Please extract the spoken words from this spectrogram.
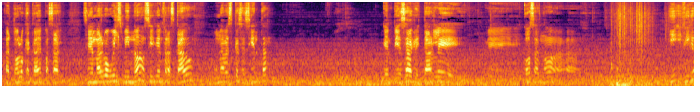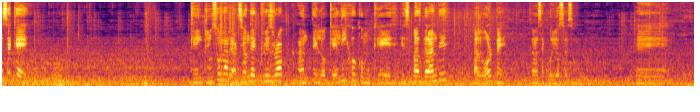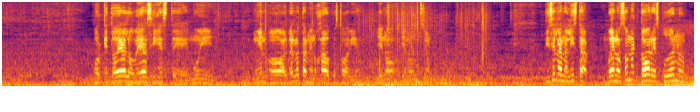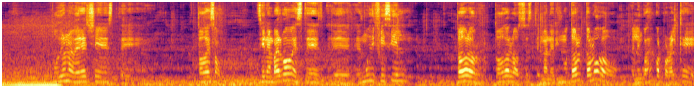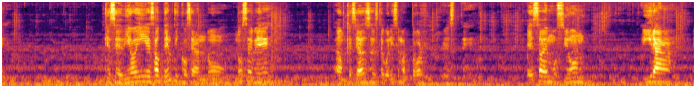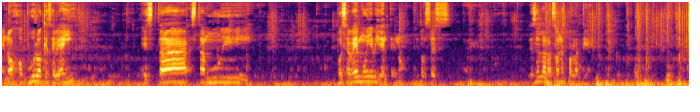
a todo lo que acaba de pasar. Sin embargo, Will Smith no, sigue enfrascado. Una vez que se sienta, empieza a gritarle eh, cosas, ¿no? Y, y, fíjese que que incluso la reacción de Chris Rock ante lo que él dijo como que es más grande al golpe. Se me hace curioso eso. Porque todavía lo ve así, este, muy, muy, o al verlo tan enojado, pues todavía, lleno, lleno de emoción. Dice el analista, bueno, son actores, pudieron, pudieron haber hecho, este, todo eso. Sin embargo, este, eh, es muy difícil todos los, todos los este, manerismos, todo, todo el lenguaje corporal que, que se dio ahí es auténtico, o sea, no, no se ve, aunque seas este buenísimo actor, este, esa emoción, ira, enojo puro que se ve ahí, está, está muy, pues se ve muy evidente, ¿no? Entonces, esa es la razón es por la que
